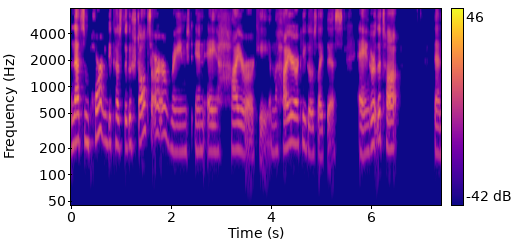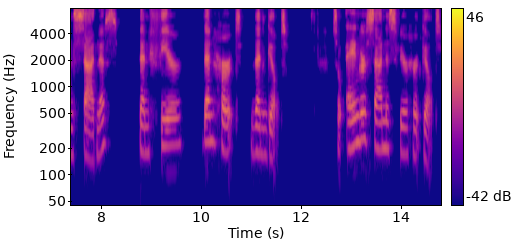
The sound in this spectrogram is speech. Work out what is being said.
And that's important because the gestalts are arranged in a hierarchy. And the hierarchy goes like this anger at the top, then sadness, then fear, then hurt, then guilt. So anger, sadness, fear, hurt, guilt.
